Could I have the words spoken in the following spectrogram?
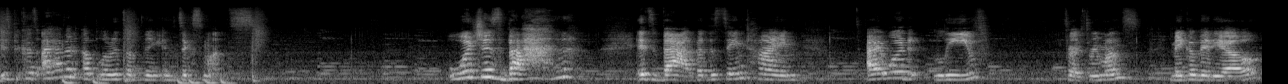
is because I haven't uploaded something in six months which is bad. it's bad, but at the same time, I would leave for three months, make a video,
